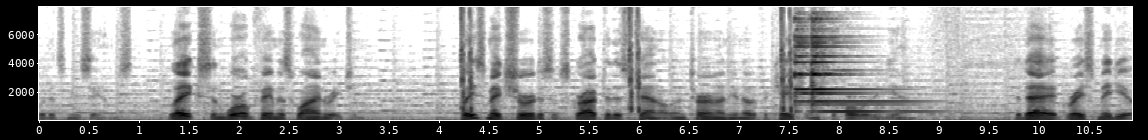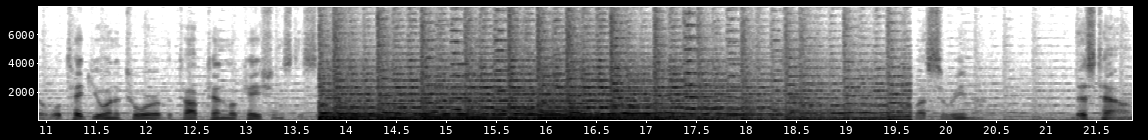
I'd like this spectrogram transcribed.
with its museums, lakes, and world-famous wine region. Please make sure to subscribe to this channel and turn on your notifications before we begin. Today, at Grace Media we'll take you on a tour of the top 10 locations to see. 10. La Serena. This town,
